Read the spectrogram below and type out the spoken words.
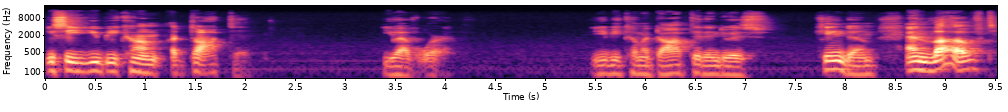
You see, you become adopted you have worth. You become adopted into his kingdom and loved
